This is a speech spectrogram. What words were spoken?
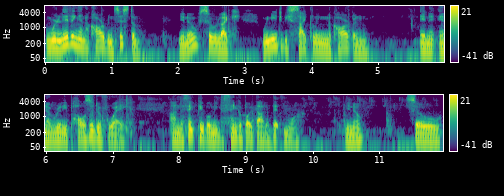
And we're living in a carbon system, you know? So like we need to be cycling the carbon in a, in a really positive way. And I think people need to think about that a bit more, you know? So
